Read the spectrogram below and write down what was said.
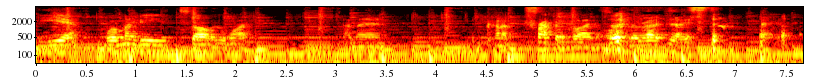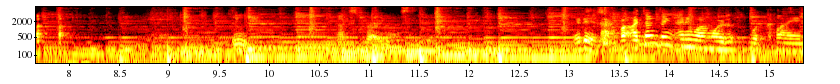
Yeah. Well, maybe start with the white, and then kind of traffic light on the road. Hmm. That's very nice. It is, but I don't think anyone would would claim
